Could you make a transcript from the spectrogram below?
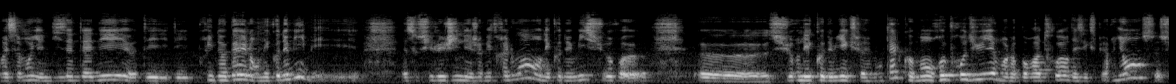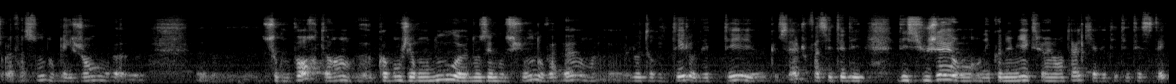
récemment, il y a une dizaine d'années, des, prix Nobel en économie, mais la sociologie n'est jamais très loin. En économie, sur, sur l'économie expérimentale, comment reproduire en laboratoire des expériences, sur la façon dont les gens se comporte. Hein. Euh, comment gérons-nous euh, nos émotions, nos valeurs, euh, l'autorité, l'honnêteté, que sais-je. Enfin, c'était des, sujets en, économie expérimentale qui avaient été testés.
